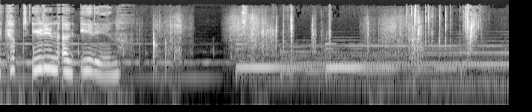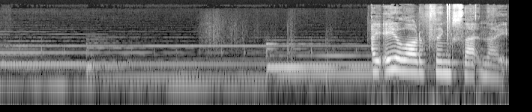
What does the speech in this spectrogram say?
I kept eating and eating. I ate a lot of things that night.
